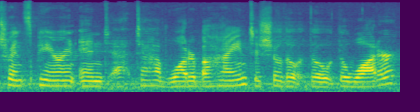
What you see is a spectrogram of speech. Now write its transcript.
transparent and to have water behind to show the, the, the water.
